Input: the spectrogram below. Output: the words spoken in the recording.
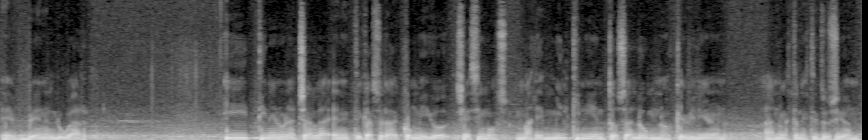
eh, ven el lugar y tienen una charla, en este caso era conmigo, ya hicimos más de 1.500 alumnos que vinieron a nuestra institución,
